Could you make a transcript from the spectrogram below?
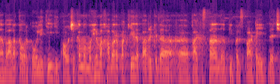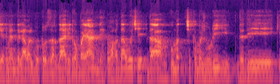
دا به هغه ته ورکول کیږي او چې کومه مهمه خبره په کې ده په هغه کې د پاکستان پیپلز پارټي د چیرمین بلاول بوټو زرداري یو بیان دی او هغه دا وایي چې دا حکومت چې کومه جوړیږي د دې کې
